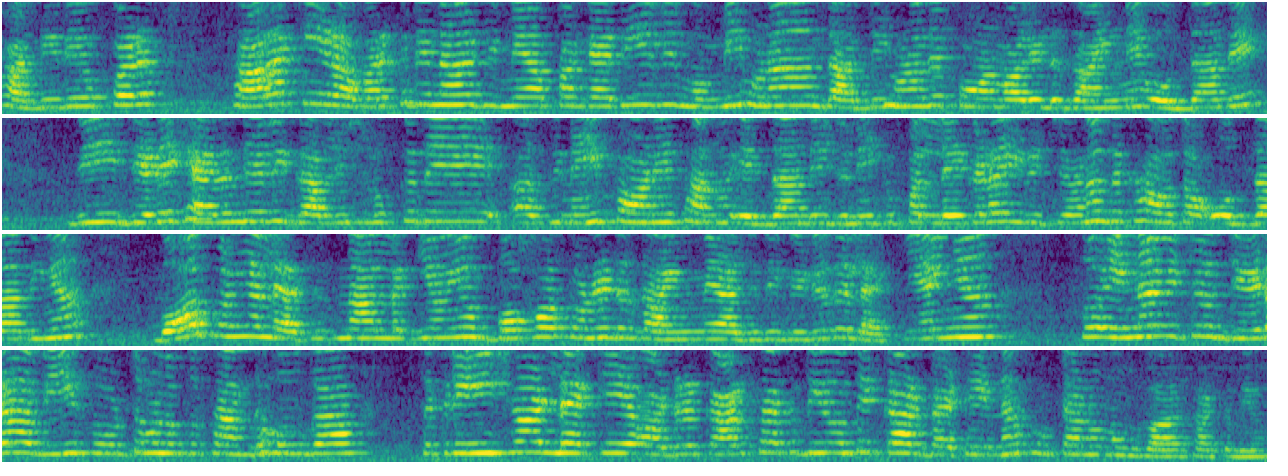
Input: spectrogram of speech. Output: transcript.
ਖਾਦੀ ਦੇ ਉੱਪਰ। ਸਾਰਾ ਘੇਰਾ ਵਰਕ ਦੇ ਨਾਲ, ਜਿਵੇਂ ਆਪਾਂ ਕਹਿ ਦਈਏ ਵੀ ਮੰਮੀ ਹੁਣਾ, ਦਾਦੀ ਹੁਣਾ ਦੇ ਪਾਉਣ ਵਾਲੇ ਡਿਜ਼ਾਈਨ ਨੇ ਉਦਾਂ ਦੇ, ਵੀ ਜਿਹੜੇ ਕਹਿ ਦਿੰਦੇ ਵੀ ਗਰਲਿਸ਼ ਲੁੱਕ ਦੇ ਅਸੀਂ ਨਹੀਂ ਪਾਉਣੇ, ਸਾਨੂੰ ਇਦਾਂ ਦੇ ਯੂਨੀਕ ਪੱਲੇ ਕਢਾਈ ਵਿੱਚ ਹਨਾ ਦਿਖਾਓ, ਤਾਂ ਉਦਾਂ ਦੀਆਂ ਬਹੁਤ ਸੋਹਣੀਆਂ ਲੈਸਸ ਨਾਲ ਲੱਗੀਆਂ ਹੋਈਆਂ, ਬਹੁਤ ਸੋਹਣੇ ਡਿਜ਼ਾਈਨ ਮੈਂ ਅੱਜ ਦੀ ਵੀਡੀਓ ਤੇ ਲੈ ਕੇ ਆਈ ਹਾਂ। ਸੋ ਇਹਨਾਂ ਵਿੱਚੋਂ ਜਿਹੜਾ ਵੀ ਸੂਟ ਤੁਹਾਨੂੰ ਪਸੰਦ ਹੋਊਗਾ ਸਕਰੀਨਸ਼ਾਟ ਲੈ ਕੇ ਆਰਡਰ ਕਰ ਸਕਦੇ ਹੋ ਤੇ ਘਰ ਬੈਠੇ ਇਹਨਾਂ ਸੂਟਾਂ ਨੂੰ ਮੰਗਵਾ ਸਕਦੇ ਹੋ।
